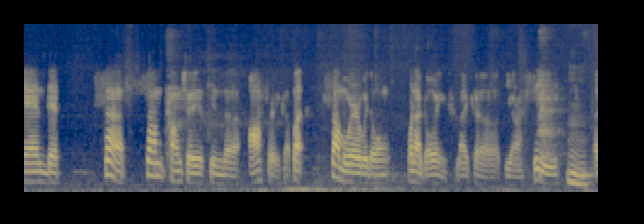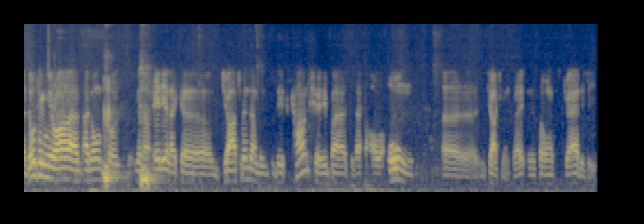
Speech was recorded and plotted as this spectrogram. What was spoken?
and some some countries in Africa, but somewhere we don't we're not going like uh, DRC. Mm. Uh, don't take me wrong. I, I don't put you know any like uh, judgment on this country, but that's our own uh, judgment, right? It's our own strategy.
